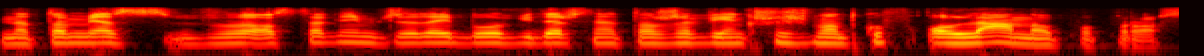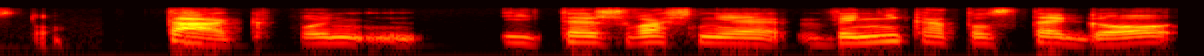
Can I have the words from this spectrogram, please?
Natomiast w ostatnim Jedi było widoczne to, że większość wątków olano po prostu. Tak, i też właśnie wynika to z tego,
